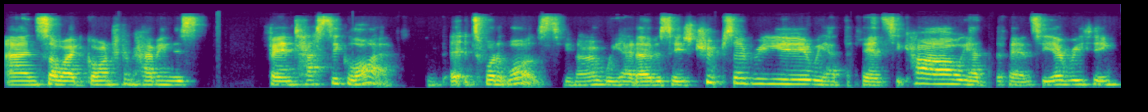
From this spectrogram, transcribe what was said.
And so I'd gone from having this fantastic life. It's what it was. You know, we had overseas trips every year, we had the fancy car, we had the fancy everything.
